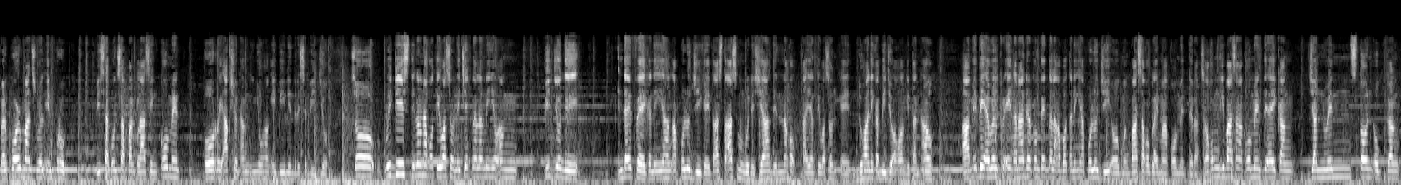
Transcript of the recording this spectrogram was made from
performance will improve bisag unsa pang klaseng comment or reaction ang inyong ibilin diri sa video. So, with this, di lang nako tiwason, i-check na lang ninyo ang video ni Inday Fe kaniyang apology kay taas-taas mong gud siya. Di na nako kayang tiwason kay duha ni ka video ako ang gitan-aw. Ah, maybe I will create another content na lang about aning apology o magbasa ko laing mga comment dira. So akong gibasa nga comment di ay kang John Winston o kang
